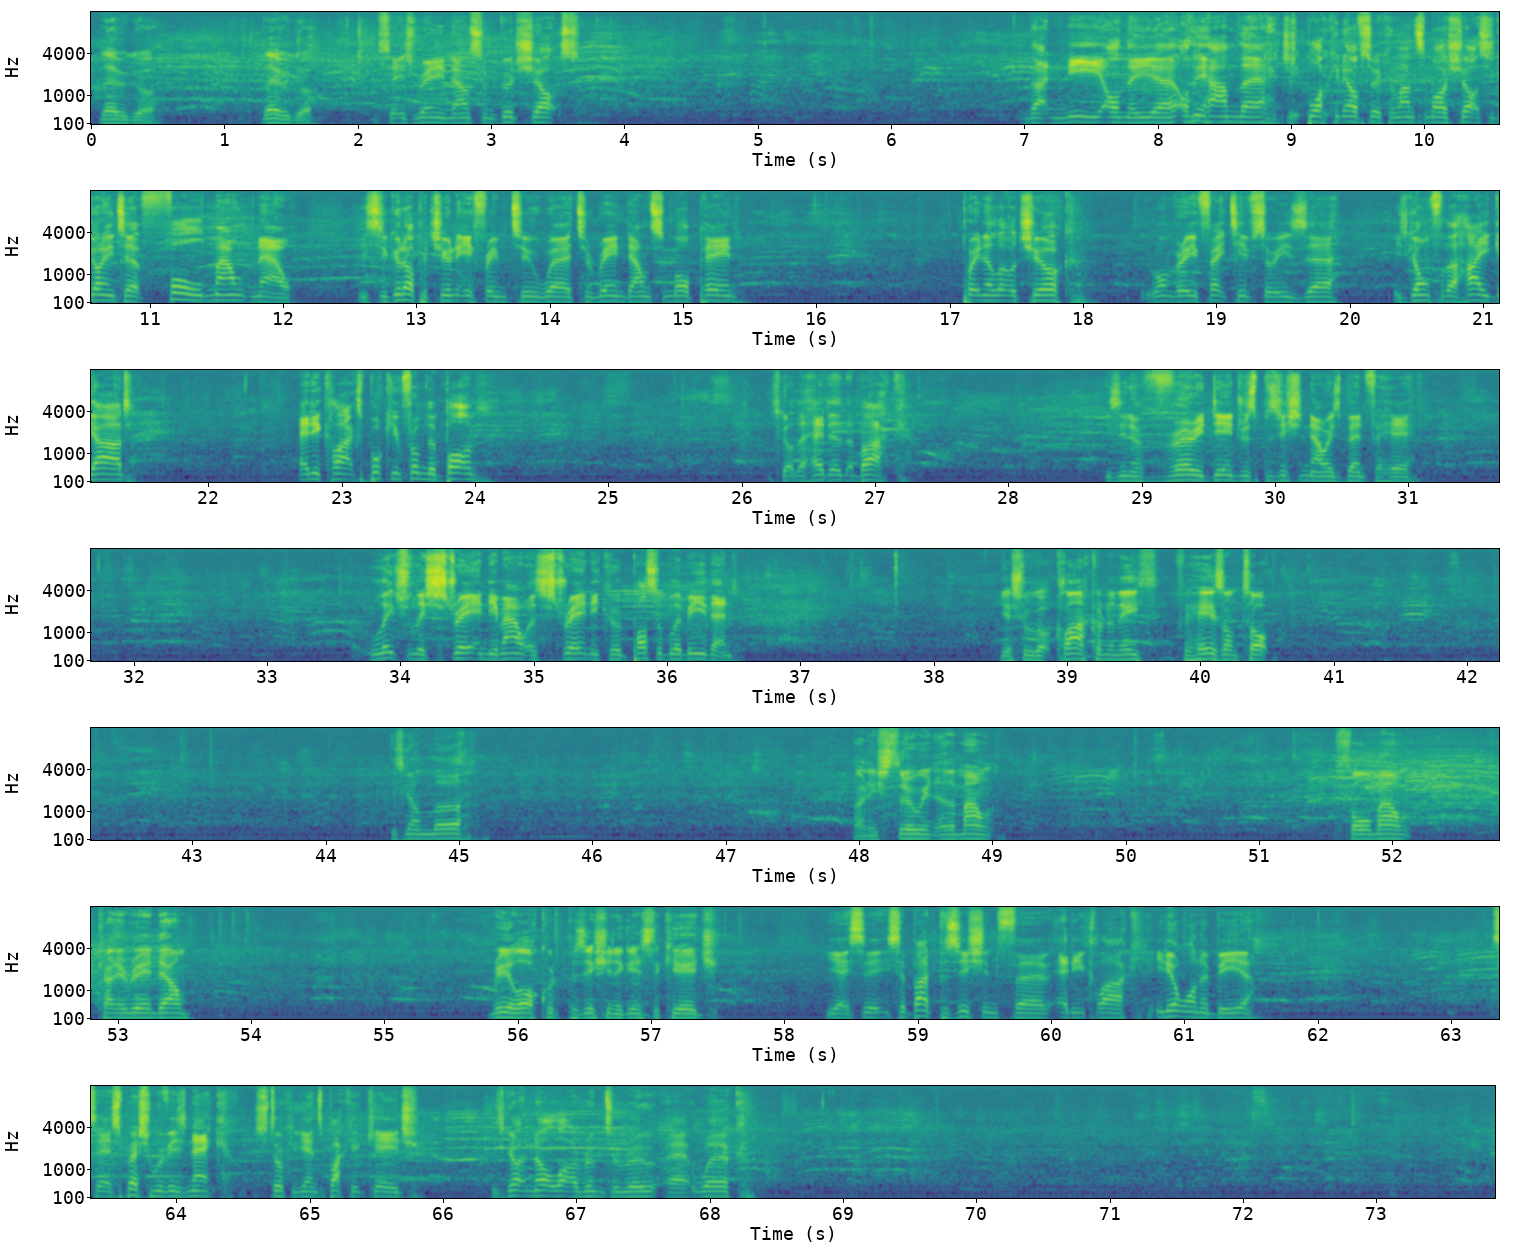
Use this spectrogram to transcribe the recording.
There we go. There we go. So he's raining down some good shots. That knee on the uh, on the arm there, just blocking it off so he can land some more shots. He's gone into full mount now It's a good opportunity for him to uh, to rain down some more pain. Putting a little choke. It wasn't very effective, so he's uh, he's gone for the high guard. Eddie Clarke's booking from the bottom. He's got the head at the back. He's in a very dangerous position now, he's Ben Fahey. Literally straightened him out as straight as he could possibly be then. Yes, we've got Clarke underneath, Fahey's on top. He's gone low. And he's through into the mount. Full mount. Can he rain down? Real awkward position against the cage. Yeah, it's a, it's a bad position for Eddie Clarke. He don't want to be here. Say, especially with his neck stuck against back at cage. He's got not a lot of room to ro uh, work.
